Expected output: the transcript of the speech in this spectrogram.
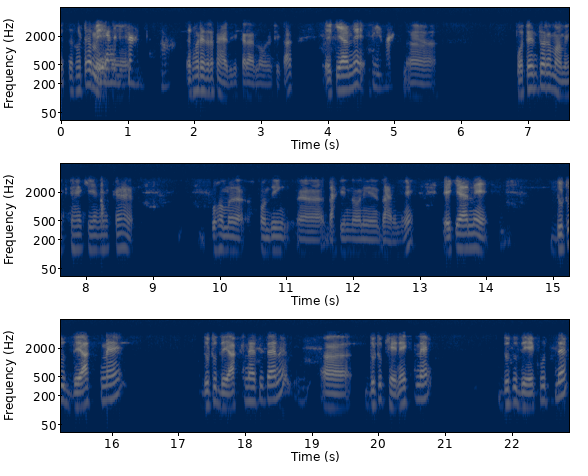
එතකොට මේ එතකොට ඒතර පැහැදිලි කරන්න ඕනේ ටිකක්. ඒ කියන්නේ පොතෙන්තර මමෙක් නැහැ කියන එක බොහොම හොඳින් දකින්න ඕනේ ධර්මයේ. ඒ කියන්නේ දුටු දෙයක් නැහැ. දුටු දෙයක් නැති තැන දුටු කෙනෙක් නැහැ. දුටු දෙයක්ුත් නැහැ.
